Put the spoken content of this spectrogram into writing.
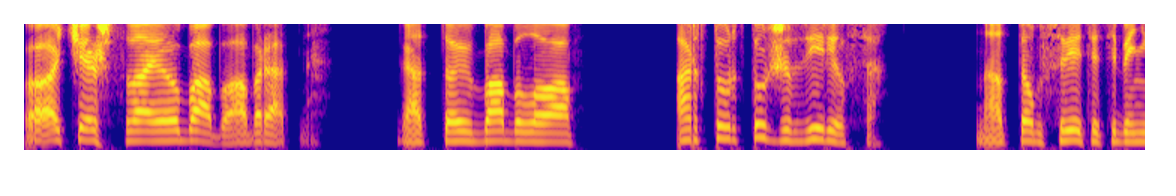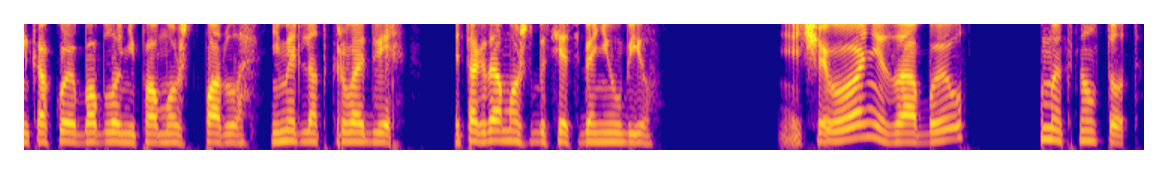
«Хочешь свою бабу обратно? Готовь бабло!» Артур тут же взъярился. «На том свете тебе никакое бабло не поможет, падла. Немедленно открывай дверь, и тогда, может быть, я тебя не убью». «Ничего не забыл?» — хмыкнул тот.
